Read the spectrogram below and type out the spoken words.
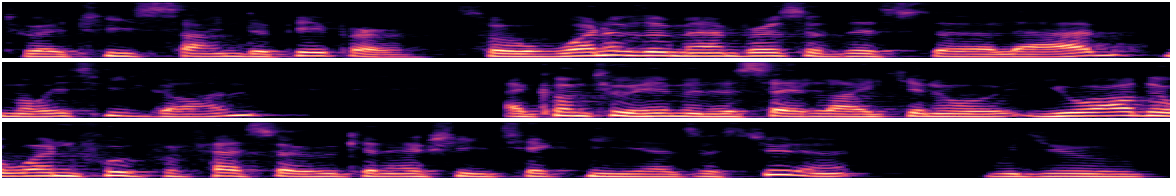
to at least sign the paper. So one of the members of this uh, lab, Maurice Milgram, I come to him and I said like, you know, you are the one full professor who can actually take me as a student would you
